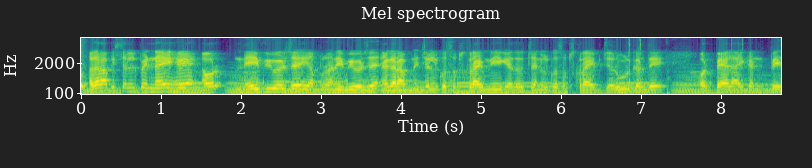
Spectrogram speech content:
अगर आप इस चैनल पर नए हैं, और नए व्यूअर्स हैं, या पुराने व्यूअर्स हैं, अगर आपने चैनल को सब्सक्राइब नहीं किया तो चैनल को सब्सक्राइब ज़रूर कर दे, और बेल आइकन पे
